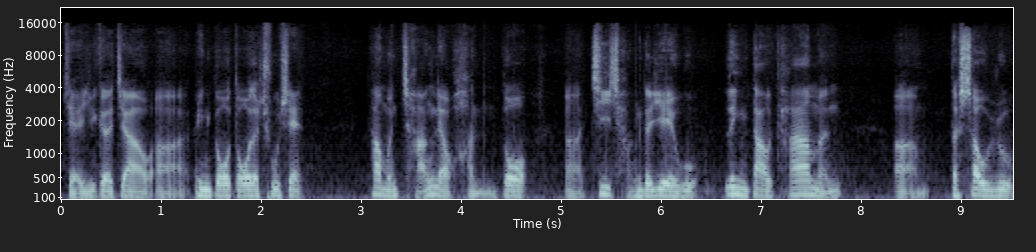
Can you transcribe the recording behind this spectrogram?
这一个叫啊拼多多的出现，他们藏了很多啊基层的业务，令到他们啊的收入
